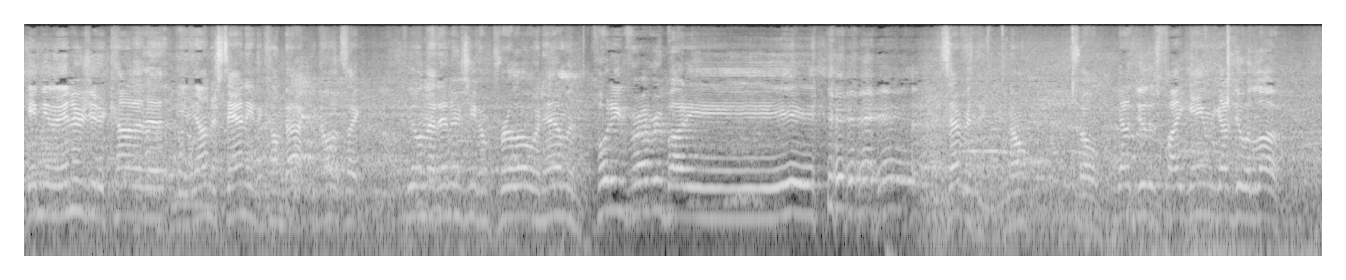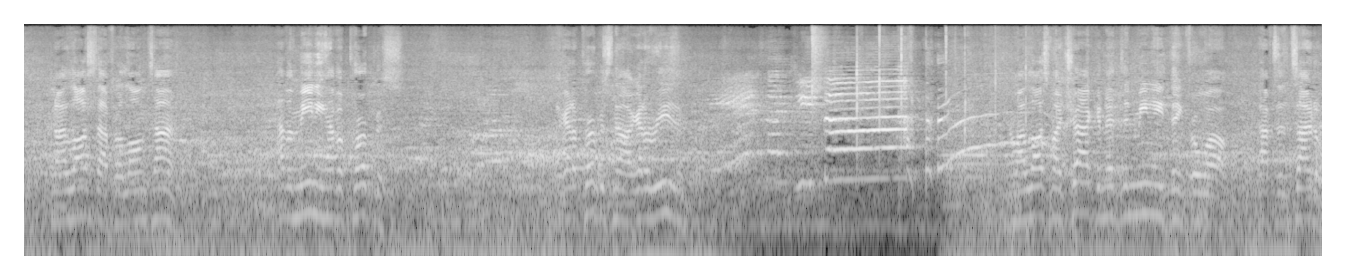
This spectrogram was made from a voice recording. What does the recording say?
gave me the energy to kind of the, the understanding to come back. You know, it's like feeling that energy from Prillo and him and pudding for everybody. it's everything, you know. So we got to do this fight game. We got to do it with love. You know, I lost that for a long time. Have a meaning. Have a purpose. I got a purpose now. I got a reason. I lost my track and that didn't mean anything for a while after the title.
